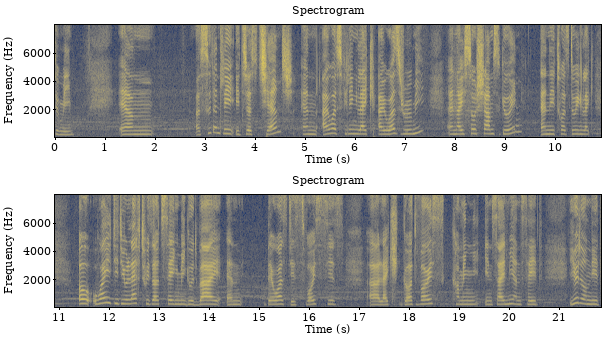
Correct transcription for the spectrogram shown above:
to me? And uh, suddenly it just changed and I was feeling like I was Rumi and I saw Shams going and it was doing like oh why did you left without saying me goodbye? And there was these voices uh, like God voice coming inside me and said, "You don't need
